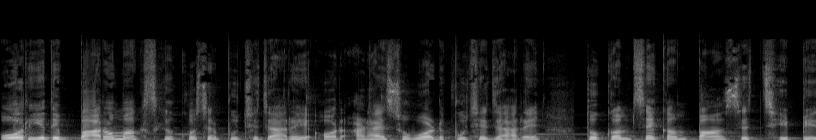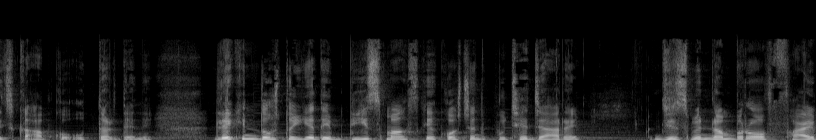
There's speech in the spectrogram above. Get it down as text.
और यदि 12 मार्क्स के क्वेश्चन पूछे जा रहे हैं और 250 वर्ड पूछे जा रहे हैं तो कम से कम पाँच से छः पेज का आपको उत्तर देने। लेकिन दोस्तों, यदि 20 मार्क्स के क्वेश्चन पूछे जा रहे जिसमें number of five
